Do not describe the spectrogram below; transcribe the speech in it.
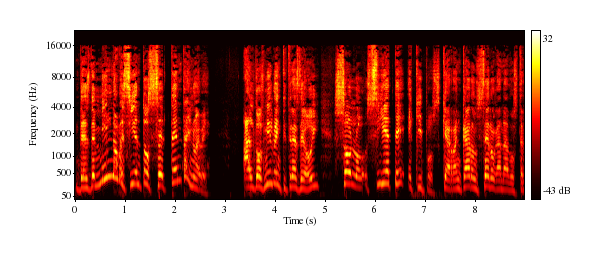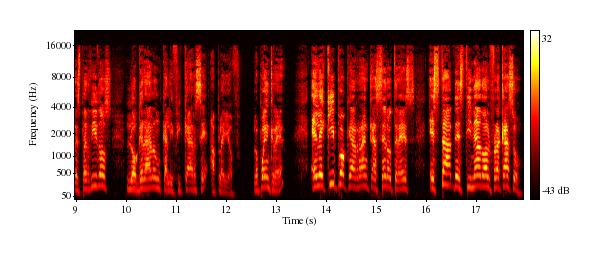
desde 1979 al 2023 de hoy, solo siete equipos que arrancaron cero ganados, tres perdidos, lograron calificarse a playoff. ¿Lo pueden creer? El equipo que arranca 0-3 está destinado al fracaso.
